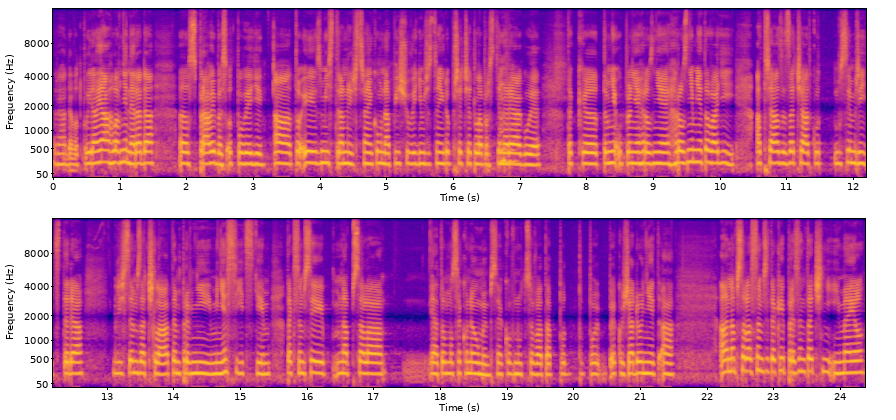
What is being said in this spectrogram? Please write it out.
ráda odpovídám. Já hlavně nerada uh, zprávy bez odpovědi. A to i z mé strany, když třeba někomu napíšu, vidím, že se někdo přečetl a prostě mm-hmm. nereaguje, tak uh, to mě úplně hrozně, hrozně mě to vadí. A třeba ze začátku musím říct teda, když jsem začala ten první měsíc s tím, tak jsem si napsala já to moc jako neumím se jako vnucovat a po, po, po, jako žadonit a ale napsala jsem si taky prezentační e-mail,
